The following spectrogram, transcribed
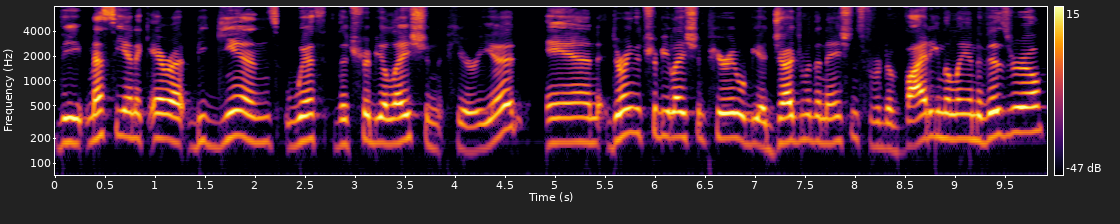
The messianic era begins with the tribulation period. And during the tribulation period will be a judgment of the nations for dividing the land of Israel.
